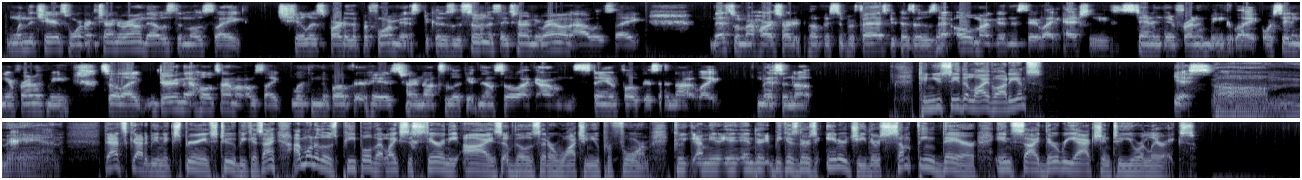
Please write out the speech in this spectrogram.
when the chairs weren't turned around, that was the most like chillest part of the performance because as soon as they turned around, I was like, that's when my heart started pumping super fast because it was like, oh my goodness, they're like actually standing in front of me, like or sitting in front of me. So like during that whole time, I was like looking above their heads, trying not to look at them. So like I'm staying focused and not like messing up. Can you see the live audience? Yes. Oh man that's got to be an experience too because I, I'm one of those people that likes to stare in the eyes of those that are watching you perform. I mean, and, and because there's energy, there's something there inside their reaction to your lyrics.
